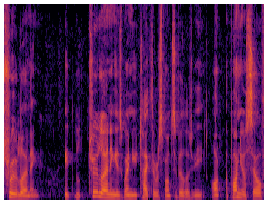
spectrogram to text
true learning. It, true learning is when you take the responsibility on, upon yourself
